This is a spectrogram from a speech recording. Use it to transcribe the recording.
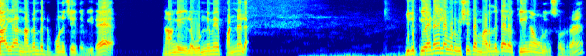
காயா நகர்ந்துட்டு போனுச்சே தவிர நாங்க இதுல ஒண்ணுமே பண்ணல. இதுக்கு இடையில ஒரு விஷயத்த மறந்துட்டு அதை கிளீனா உங்களுக்கு சொல்றேன்.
